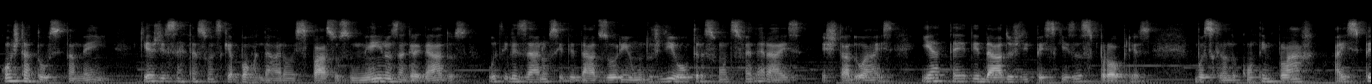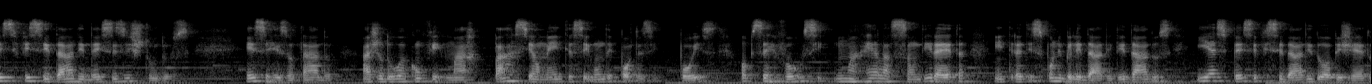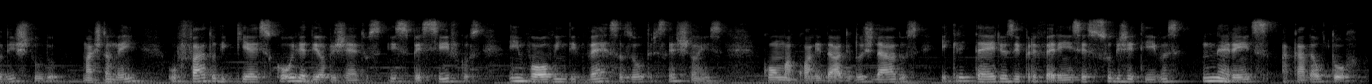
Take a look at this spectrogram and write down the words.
Constatou-se também que as dissertações que abordaram espaços menos agregados utilizaram-se de dados oriundos de outras fontes federais, estaduais e até de dados de pesquisas próprias, buscando contemplar a especificidade desses estudos esse resultado ajudou a confirmar parcialmente a segunda hipótese, pois observou-se uma relação direta entre a disponibilidade de dados e a especificidade do objeto de estudo, mas também o fato de que a escolha de objetos específicos envolve diversas outras questões, como a qualidade dos dados e critérios e preferências subjetivas inerentes a cada autor.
